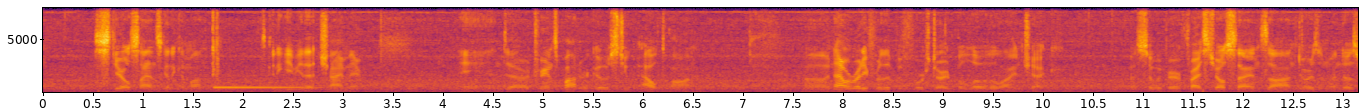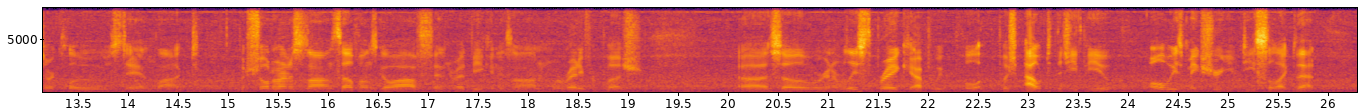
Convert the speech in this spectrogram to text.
Sterile sign's going to come on. It's going to give you that chime there. And uh, our transponder goes to out on. Uh, now we're ready for the before start below the line check. Uh, so we verify sterile signs on, doors and windows are closed and locked. But shoulder harnesses on, cell phones go off, and red beacon is on, and we're ready for push. Uh, so we're going to release the brake after we pull push out to the GPU. Always make sure you deselect that.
